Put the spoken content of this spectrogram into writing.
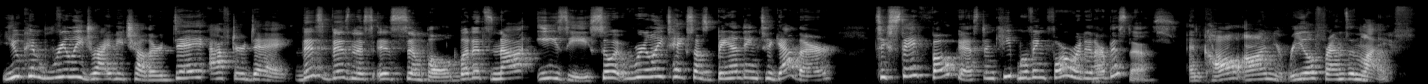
You can really drive each other day after day. This business is simple, but it's not easy, so it really takes us banding together to stay focused and keep moving forward in our business. And call on your real friends in life.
